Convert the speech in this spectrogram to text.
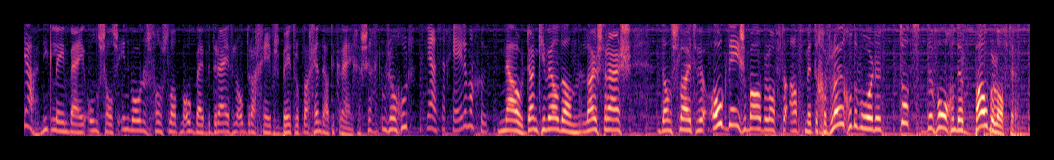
ja, niet alleen bij ons als inwoners van Slot, maar ook bij bedrijven en opdrachtgevers beter op de agenda te krijgen. Zeg ik hem zo goed? Ja, zeg je helemaal goed. Nou, dankjewel dan, luisteraars. Dan sluiten we ook deze bouwbelofte af met de gevleugelde woorden tot de volgende bouwbelofte.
